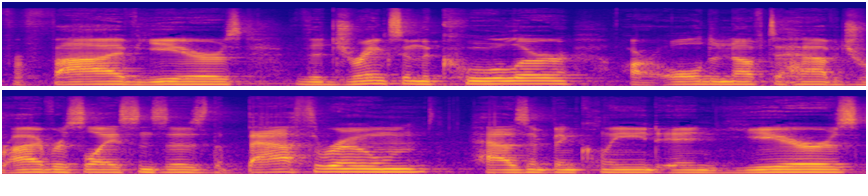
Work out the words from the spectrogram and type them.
for five years. The drinks in the cooler are old enough to have driver's licenses. The bathroom hasn't been cleaned in years.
